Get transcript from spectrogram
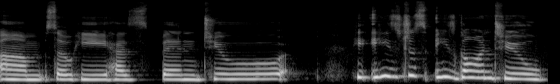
Um, so, he has been to. He, he's just he's gone to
